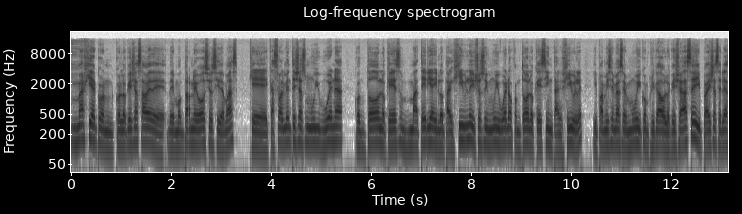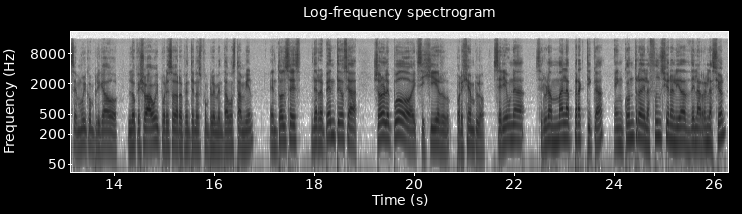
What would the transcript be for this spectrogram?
magia con, con, lo que ella sabe de, de, montar negocios y demás que casualmente ella es muy buena con todo lo que es materia y lo tangible y yo soy muy bueno con todo lo que es intangible y para mí se me hace muy complicado lo que ella hace y para ella se le hace muy complicado lo que yo hago y por eso de repente nos complementamos también. Entonces de repente o sea yo no le puedo exigir, por ejemplo, sería una, sería una mala práctica en contra de la funcionalidad de la relación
